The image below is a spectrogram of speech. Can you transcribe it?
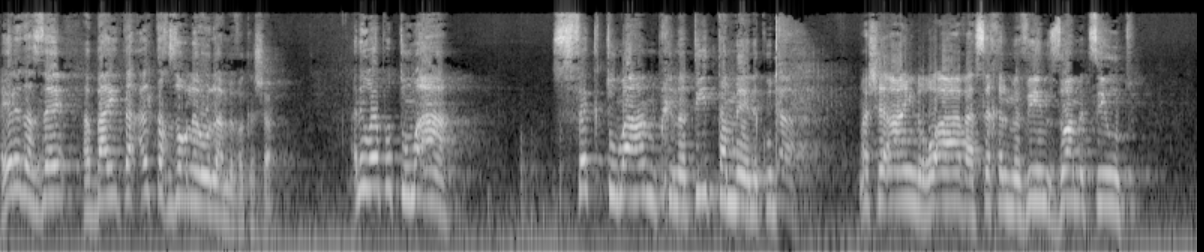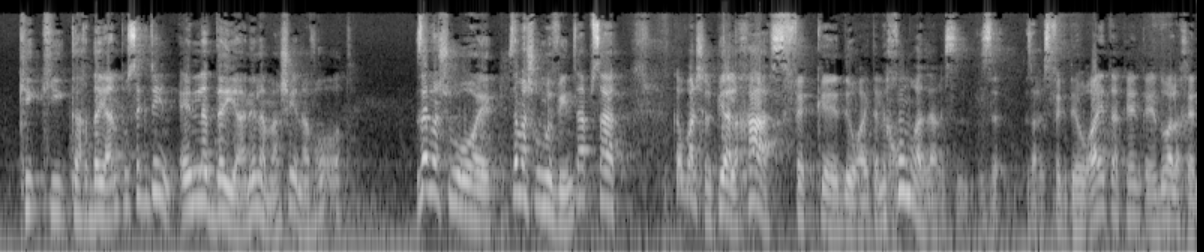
הילד הזה הביתה, אל תחזור לעולם בבקשה. אני רואה פה טומאה. ספק טומאה מבחינתי טמא, נקודה. מה שהעין רואה והשכל מבין, זו המציאות. כי, כי כך דיין פוסק דין, אין לדיין אלא מה שעיניו רואות. זה מה שהוא רואה, זה מה שהוא מבין, זה הפסק. כמובן שעל פי ההלכה, ספק אה, דאורייתא לחומרא, זה זה, זה הרי ספק דאורייתא, כן, כידוע לכם.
